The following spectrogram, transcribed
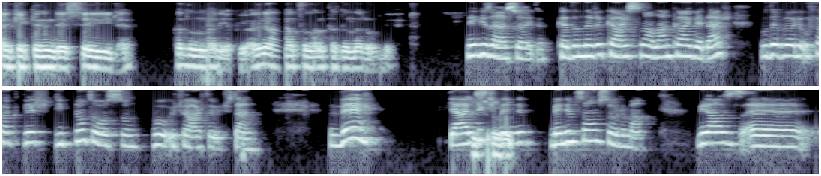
Erkeklerin desteğiyle kadınlar yapıyor. Öne atılan kadınlar oluyor. Ne güzel söyledin. Kadınları karşısına alan kaybeder. Bu da böyle ufak bir dipnot olsun bu 3 artı 3'ten. Ve geldik benim, benim son soruma. Biraz e,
